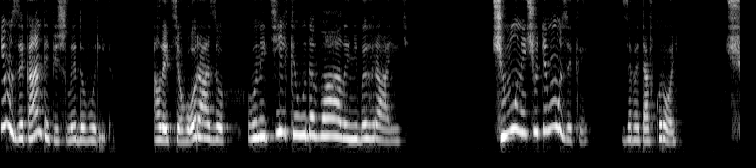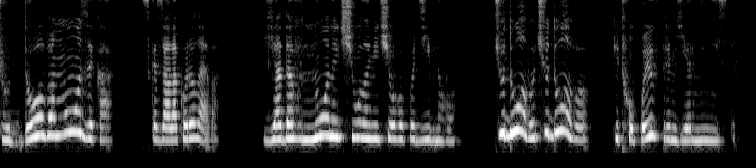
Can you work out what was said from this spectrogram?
І музиканти пішли до воріт. Але цього разу вони тільки удавали, ніби грають. Чому не чути музики? запитав король. Чудова музика, сказала королева. Я давно не чула нічого подібного. Чудово, чудово, підхопив прем'єр-міністр.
